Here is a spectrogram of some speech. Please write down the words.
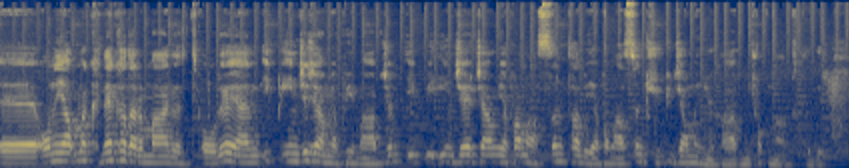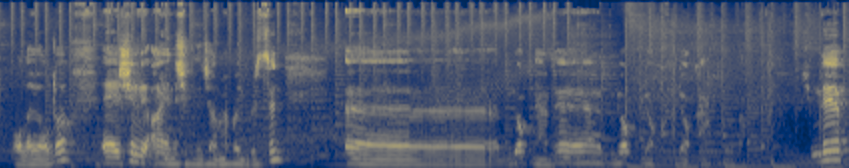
Ee, onu yapmak ne kadar maliyet oluyor? Yani ilk bir ince cam yapayım abicim. İlk bir ince cam yapamazsın. Tabii yapamazsın çünkü camın yok abim. Çok mantıklı bir olay oldu. Ee, şimdi aynı şekilde cam yapabilirsin. Ee, blok nerede? Blok blok blok ha, burada. Şimdi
